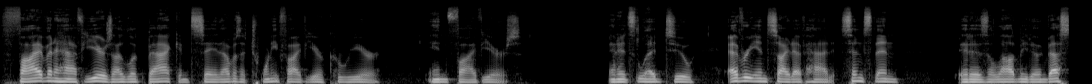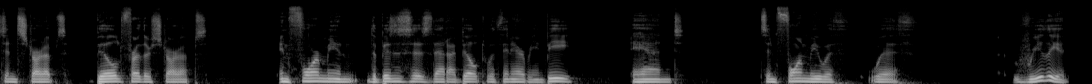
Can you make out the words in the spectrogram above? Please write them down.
five and a half years i look back and say that was a 25 year career in five years and it's led to every insight I've had since then. It has allowed me to invest in startups, build further startups, inform me in the businesses that I built within Airbnb, and it's informed me with with really a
